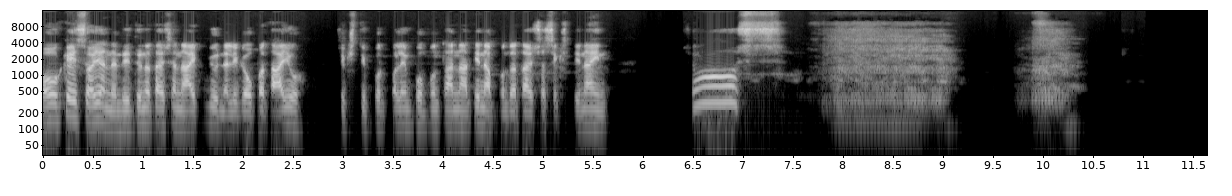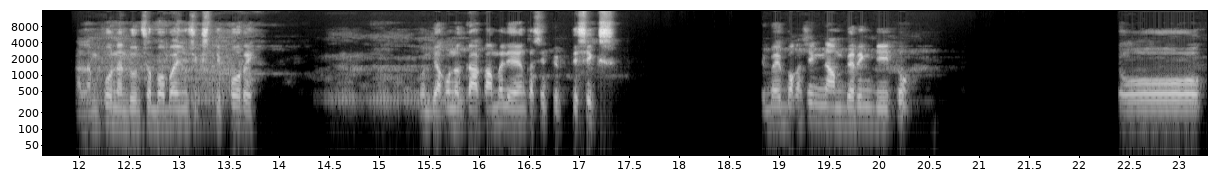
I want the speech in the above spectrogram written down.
Okay, so ayan, nandito na tayo sa night view. Naligaw pa tayo. 64 pala yung pupuntahan natin. Napunta tayo sa 69. Sus! Alam ko, nandun sa baba yung 64 eh. Kung di ako nagkakamali, yan kasi 56. Iba-iba kasing numbering dito. So,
